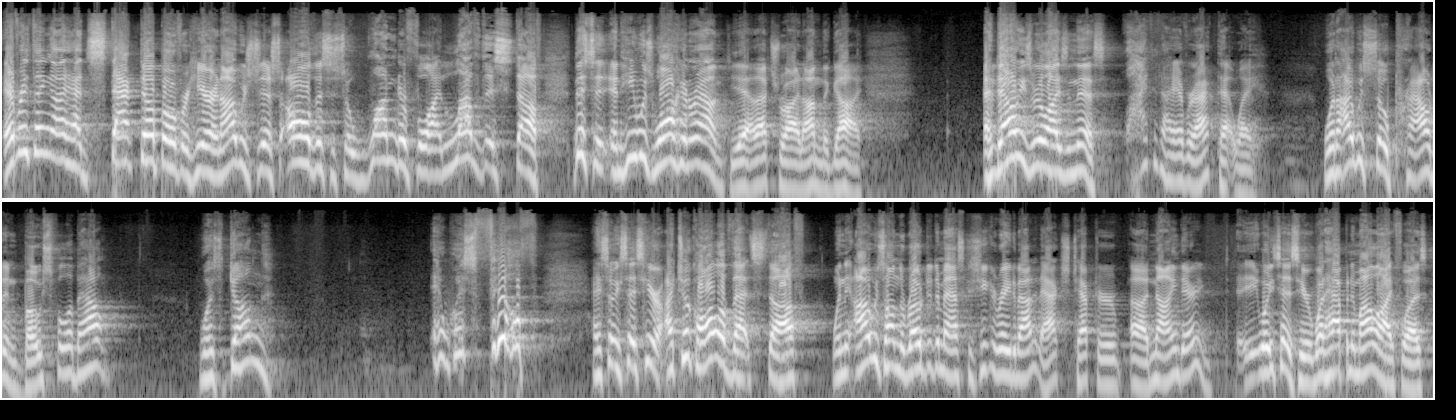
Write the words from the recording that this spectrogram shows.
Everything I had stacked up over here, and I was just, oh, this is so wonderful. I love this stuff. This is, and he was walking around. Yeah, that's right. I'm the guy. And now he's realizing this. Why did I ever act that way? What I was so proud and boastful about was dung. It was filth. And so he says here, I took all of that stuff when I was on the road to Damascus. You can read about it, Acts chapter uh, 9 there what he says here, what happened in my life was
